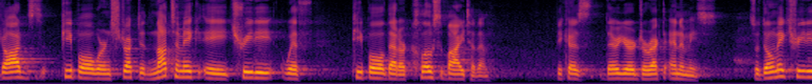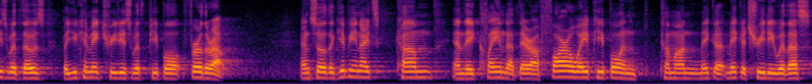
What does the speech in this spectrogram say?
God's people were instructed not to make a treaty with people that are close by to them because they're your direct enemies. So don't make treaties with those, but you can make treaties with people further out. And so the Gibeonites come and they claim that they're a faraway people and come on, make a, make a treaty with us.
